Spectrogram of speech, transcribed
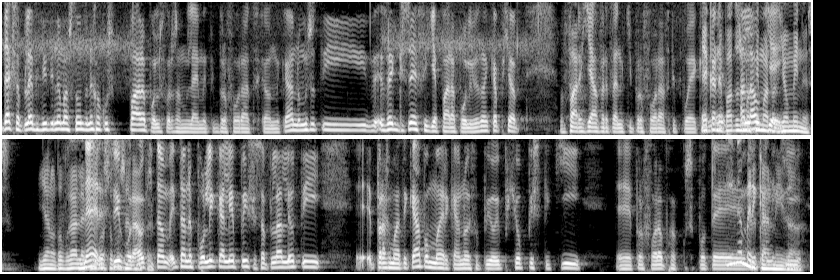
Εντάξει, απλά επειδή την Emma Stone την έχω ακούσει πάρα πολλές φορές να μιλάει με την προφορά της κανονικά, νομίζω ότι δε- δεν ξέφυγε πάρα πολύ. Δεν ήταν κάποια βαριά βρετανική προφορά αυτή που έκανε. Έκανε πάντως αλλά μαθήματα οκ. δύο μήνες για να το βγάλει Ναι, ρε, ακριβώς όπως σίγουρα. έπρεπε. Όχι, ήταν, ήταν πολύ καλή επίσης. Απλά λέω ότι ε, πραγματικά από Αμερικανό ηθοποιό η πιο πιστική ε, προφορά που έχω ακούσει ποτέ. Είναι Αμερικανίδα. βρετανική.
